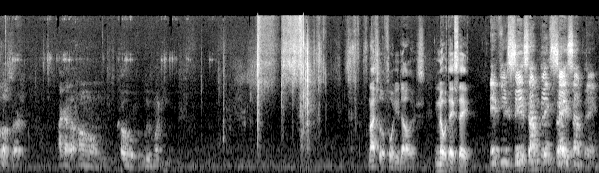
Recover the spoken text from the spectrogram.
Hello, sir. I got a um code for Blue Monkey. Nice little forty dollars. You know what they say. If you see something, say something.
